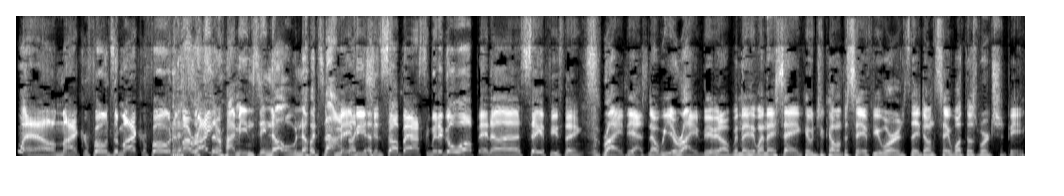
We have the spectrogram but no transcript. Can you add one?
Well, microphone's a microphone. Am I right? I mean, see, no, no, it's not. Maybe Like, you should stop asking me to go up and uh, say a few things. Right. Yes. No. You're right. You know, when they when they say, "Could you come up and say a few words?" They don't say what those words should be.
